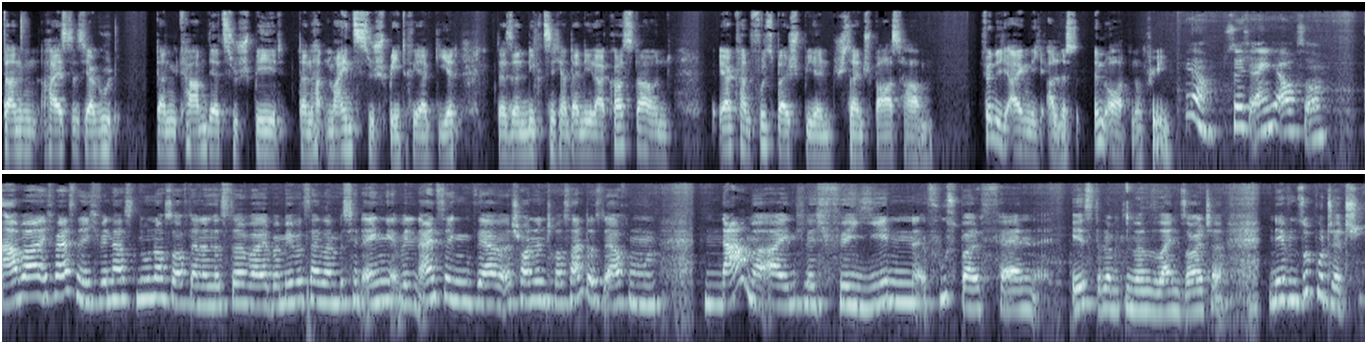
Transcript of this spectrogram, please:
dann heißt es ja gut, dann kam der zu spät, dann hat Mainz zu spät reagiert. Also dann liegt es nicht an Daniela Costa und er kann Fußball spielen, seinen Spaß haben. Finde ich eigentlich alles in Ordnung für ihn. Ja, sehe ich eigentlich auch so. Aber ich weiß nicht, wen hast du noch so auf deiner Liste? Weil bei mir wird es langsam ein bisschen eng. Den einzigen, der schon interessant ist, der auch ein Name eigentlich für jeden Fußballfan ist oder beziehungsweise sein sollte. Neben Suputic.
